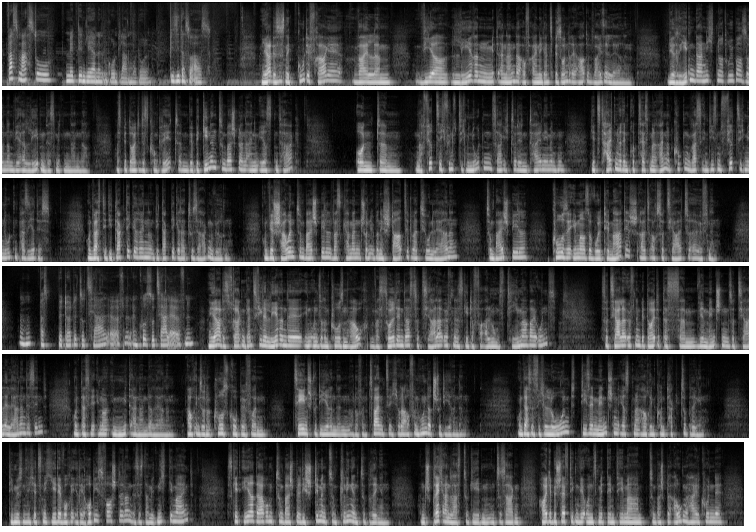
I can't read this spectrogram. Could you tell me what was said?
Was machst du mit den Lehrenden im Grundlagenmodul? Wie sieht das so aus? Ja, das ist eine gute Frage, weil ähm, wir lehren miteinander auf eine ganz besondere Art und Weise lernen. Wir reden da nicht nur drüber, sondern wir erleben das miteinander. Was bedeutet das konkret? Ähm, wir beginnen zum Beispiel an einem ersten Tag und ähm, nach 40, 50 Minuten sage ich zu den Teilnehmenden, jetzt halten wir den Prozess mal an und gucken, was in diesen 40 Minuten passiert ist und was die Didaktikerinnen und Didaktiker dazu sagen würden. Und wir schauen zum Beispiel, was kann man schon über eine Startsituation lernen. Zum Beispiel, Kurse immer sowohl thematisch als auch sozial zu eröffnen. Mhm. Was bedeutet sozial eröffnen, ein Kurs sozial eröffnen? Ja, das fragen ganz viele Lehrende in unseren Kursen auch. Was soll denn das sozial eröffnen? Es geht doch vor allem ums Thema bei uns. Sozial eröffnen bedeutet, dass ähm, wir Menschen soziale Lernende sind und dass wir immer im Miteinander lernen. Auch in so einer Kursgruppe von 10 Studierenden oder von 20 oder auch von 100 Studierenden und dass es sich lohnt, diese Menschen erstmal auch in Kontakt zu bringen. Die müssen sich jetzt nicht jede Woche ihre Hobbys vorstellen, das ist damit nicht gemeint. Es geht eher darum, zum Beispiel die Stimmen zum Klingen zu bringen, einen Sprechanlass zu geben und zu sagen, heute beschäftigen wir uns mit dem Thema zum Beispiel Augenheilkunde.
